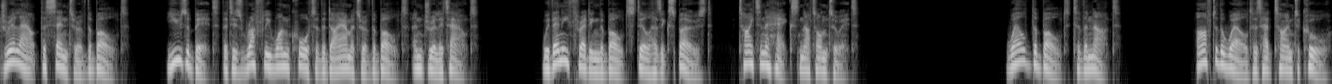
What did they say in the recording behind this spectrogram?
Drill out the center of the bolt. Use a bit that is roughly one quarter the diameter of the bolt and drill it out. With any threading the bolt still has exposed, tighten a hex nut onto it. Weld the bolt to the nut. After the weld has had time to cool,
